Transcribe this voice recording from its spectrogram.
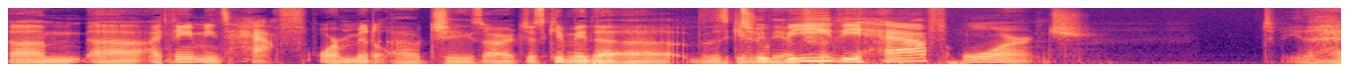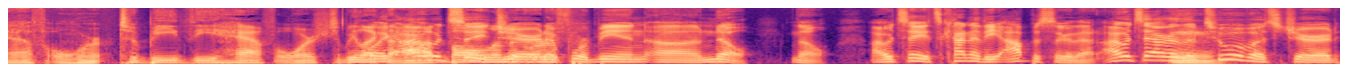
Um, uh, I think it means half or middle. Oh, jeez. All right, just give me the. Uh, just give to me the be the half orange. to be the half orange. To be the half orange. To be like, Like, the I would say, Jared, if we're being uh, no, no, I would say it's kind of the opposite of that. I would say out of Hmm. the two of us, Jared,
